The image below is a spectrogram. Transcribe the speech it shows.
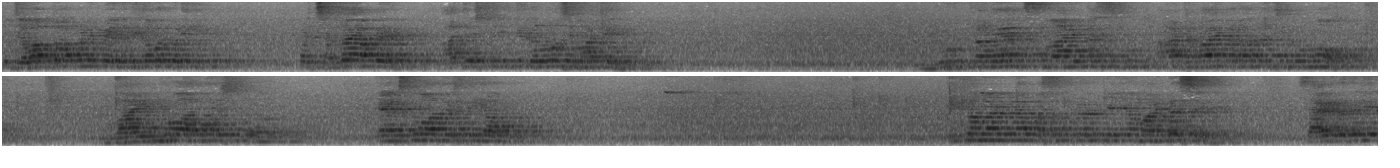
તો જવાબ તો આપણને પહેલેથી ખબર પડી ગઈ પણ છતાંય આપણે આદેશ નિયુક્તિ કરવો છે માટે root 3x minus 8y बराबर ज़ीरो नो y नो आदेश x नो आदेश नहीं आपको कितना मार्ग में आप पसंद करके या माइनस से साइड बदलिए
